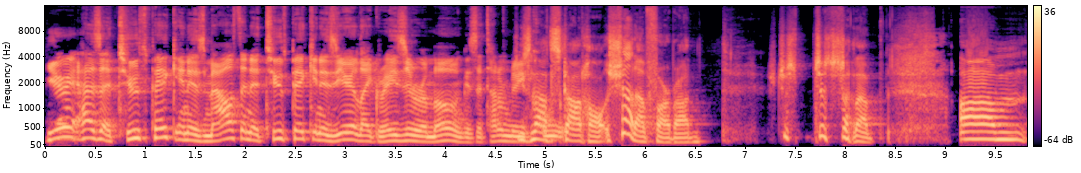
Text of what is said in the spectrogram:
Garrett has a toothpick in his mouth and a toothpick in his ear like Razor Ramon because I taught him to be. He's not cool. Scott Hall. Shut up, Farbod. Just just shut up. Um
